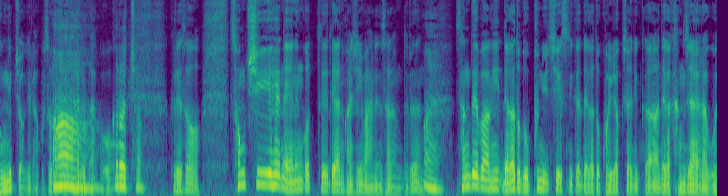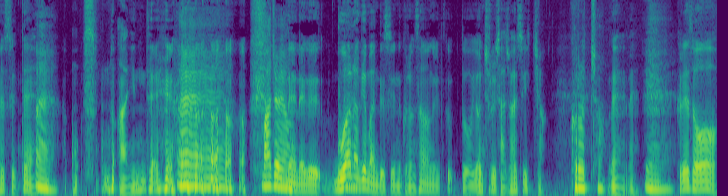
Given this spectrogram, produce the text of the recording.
독립적이라고 서로 아, 다르다고. 그렇죠. 그래서 성취해내는 것들에 대한 관심이 많은 사람들은 예, 상대방이 내가 더 높은 위치에 있으니까 내가 더 권력자니까 내가 강자야라고 했을 때 예, 어, 아닌데. 예, 예. 맞아요. 네네 그 무한하게 만들 수 있는 그런 상황을 그또 연출을 자주 할 수 있죠. 그렇죠. 네, 네. 예, 그래서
